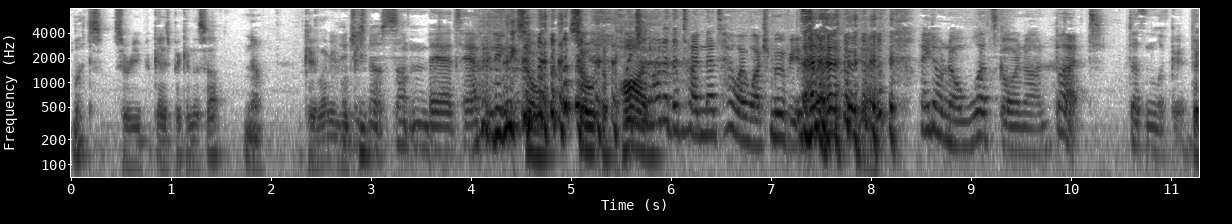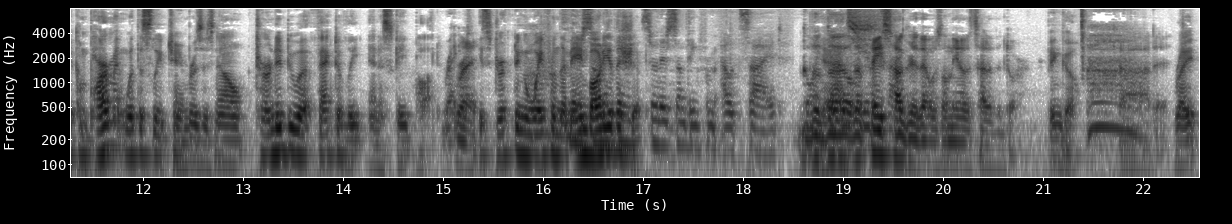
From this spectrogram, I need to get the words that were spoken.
What? So are you guys picking this up? No. Okay, let me I just know something bad's happening. So, so the Which a lot of the time, that's how I watch movies. I don't know what's going on, but it doesn't look good. The compartment with the sleep chambers is now turned into effectively an escape pod. Right. Right. It's drifting away from the main There's body of the ship. So there's something from outside The, going the, to go the face hugger that was on the other side of the door. Bingo. Got it. Right?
